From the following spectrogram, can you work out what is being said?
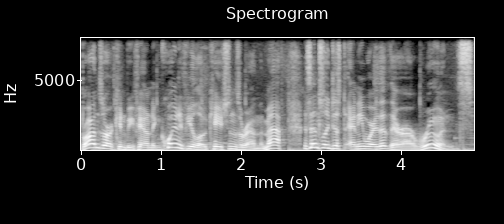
Bronzor can be found in quite a few locations around the map, essentially just anywhere that there are ruins.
